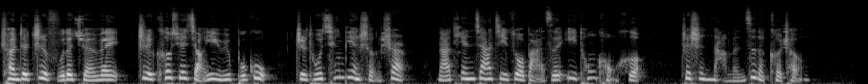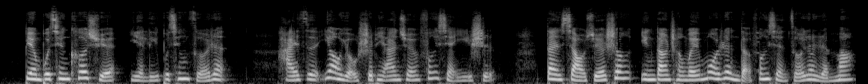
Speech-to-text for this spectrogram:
穿着制服的权威置科学讲义于不顾，只图轻便省事儿，拿添加剂做靶子一通恐吓，这是哪门子的课程？辨不清科学，也离不清责任。孩子要有食品安全风险意识，但小学生应当成为默认的风险责任人吗？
